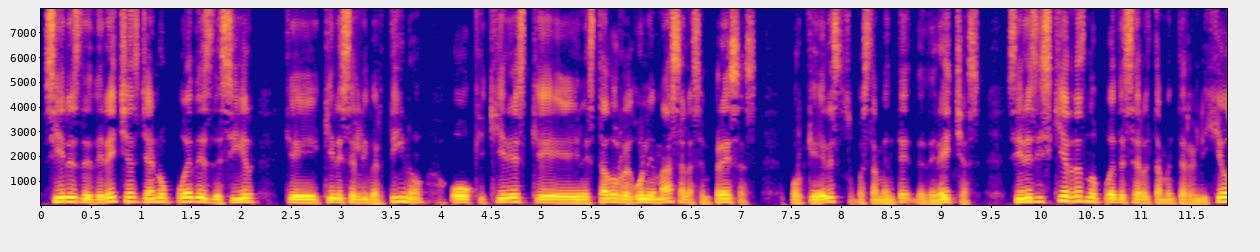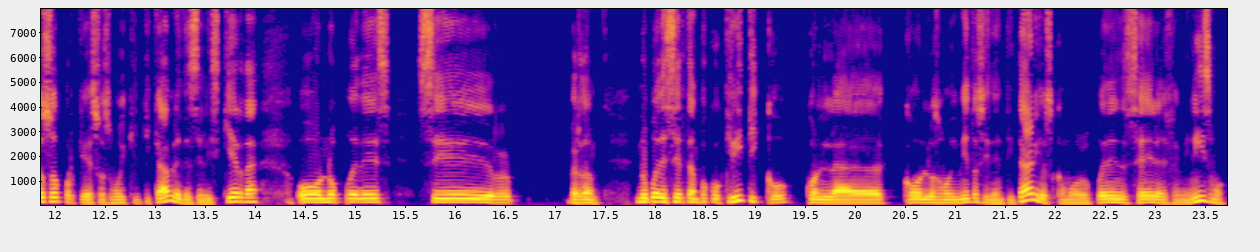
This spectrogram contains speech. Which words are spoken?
Si eres de derechas, ya no puedes decir que quieres ser libertino o que quieres que el Estado regule más a las empresas, porque eres supuestamente de derechas. Si eres de izquierdas, no puedes ser altamente religioso, porque eso es muy criticable desde la izquierda, o no puedes ser, perdón, no puedes ser tampoco crítico con, la, con los movimientos identitarios, como pueden ser el feminismo,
